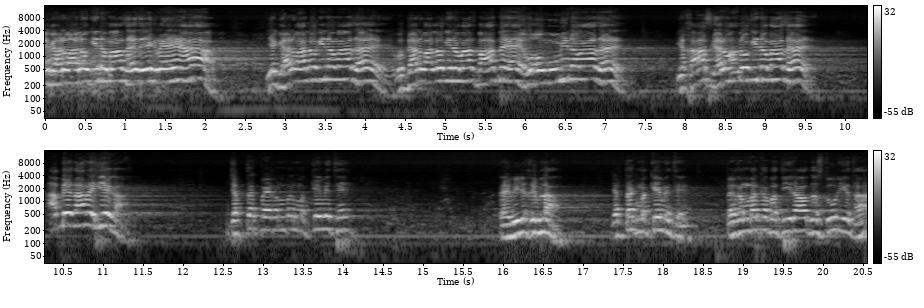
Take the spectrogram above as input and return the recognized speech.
ये घर वालों की नमाज़ है, देख रहे हैं आप। ये घर वालों की नमाज़ है, वो दर वालों की नमाज़ बाद में है, वो अमूमी नमाज़ है। ये खास घर वालों की नमाज़ है। आप बेदार रहिएगा। जब तक पैगंबर मक्के में थे, तहवील किबला, जब तक मक्के में थे, पैगंबर का बतीरा और दस्तूर ये था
